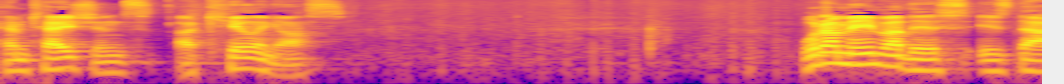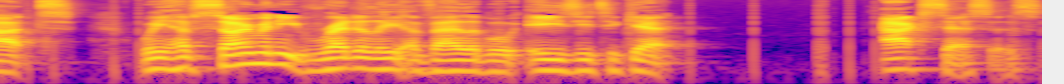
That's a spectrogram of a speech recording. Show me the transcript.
temptations are killing us. What I mean by this is that we have so many readily available, easy to get accesses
